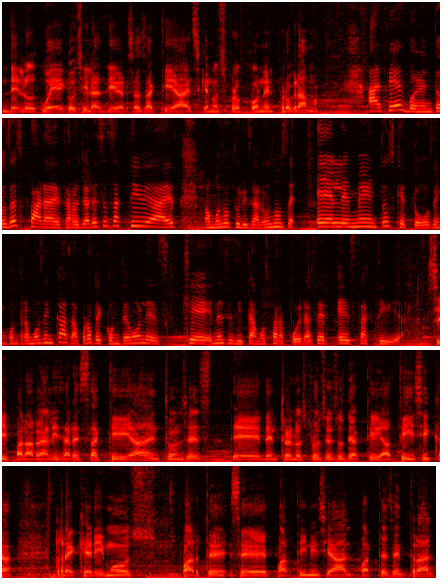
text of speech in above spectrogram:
de los juegos y las diversas actividades que nos propone el programa. Así es, bueno, entonces para desarrollar esas actividades vamos a utilizar unos elementos que todos encontramos en casa. Profe, contémosles qué necesitamos para poder hacer esta actividad. Sí, para realizar esta actividad, entonces, eh, dentro de los procesos de actividad física, requerimos parte, parte inicial, parte central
